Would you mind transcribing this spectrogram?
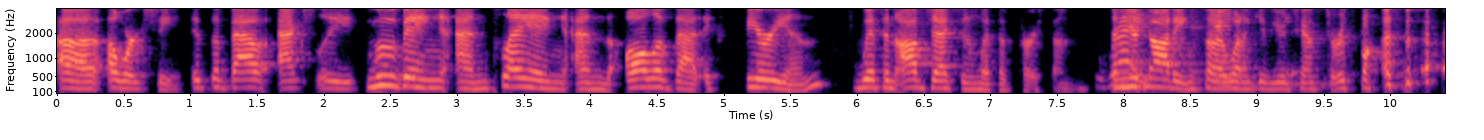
a, a worksheet. It's about actually moving and playing and all of that experience with an object and with a person. Right. and you're nodding so i want to give you a chance to respond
